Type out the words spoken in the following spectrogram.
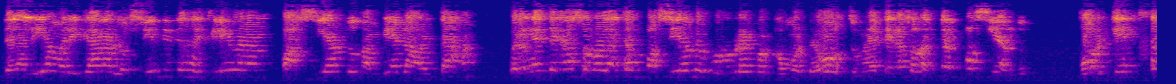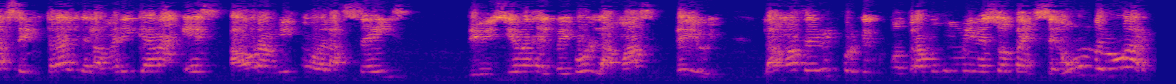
de la Liga Americana, los Índices de Cleveland paseando también la ventaja, pero en este caso no la están paseando por un récord como el de Boston, en este caso la están paseando porque esta central de la Americana es ahora mismo de las seis divisiones del béisbol la más débil. La más débil porque encontramos un Minnesota en segundo lugar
